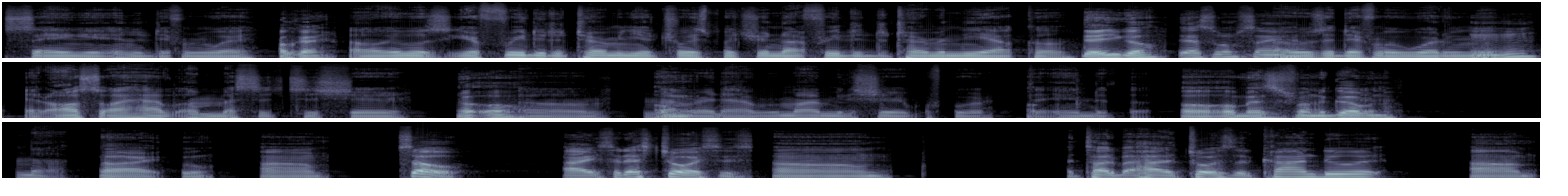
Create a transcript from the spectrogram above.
saying it in a different way. Okay. Uh, it was you're free to determine your choice, but you're not free to determine the outcome. There you go. That's what I'm saying. It was a different wording. Mm-hmm. And also, I have a message to share. Uh oh. Um, not um, right now. Remind me to share it before the end of the. Oh, a message from the governor. No. All right. Cool. Um. So, all right. So that's choices. Um. I talked about how the choice of the conduit. Um,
